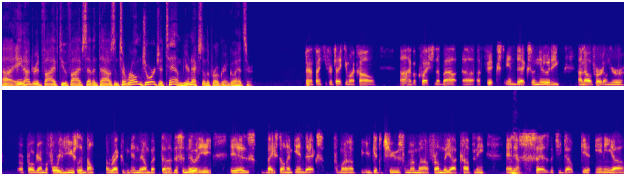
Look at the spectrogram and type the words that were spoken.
Uh, 800 525 7000 to Rome, Georgia. Tim, you're next on the program. Go ahead, sir. Uh, thank you for taking my call. I have a question about uh, a fixed index annuity. I know I've heard on your uh, program before you usually don't uh, recommend them, but uh, this annuity is based on an index from uh, you get to choose from uh, from the uh, company, and yeah. it says that you don't get any uh,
